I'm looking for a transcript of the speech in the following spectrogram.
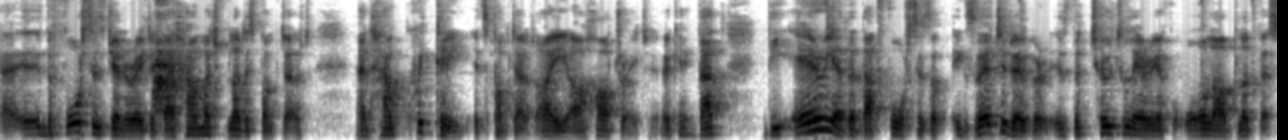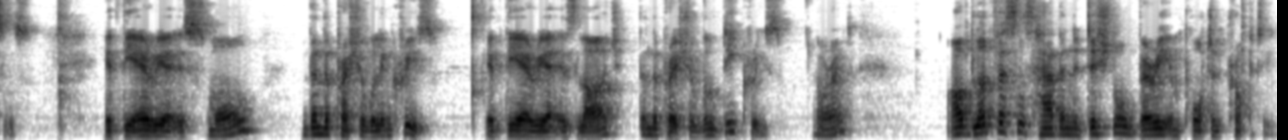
uh, the force is generated by how much blood is pumped out and how quickly it's pumped out, i.e. our heart rate. Okay, that the area that that force is exerted over is the total area for all our blood vessels. If the area is small, then the pressure will increase. If the area is large, then the pressure will decrease. All right. Our blood vessels have an additional very important property.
